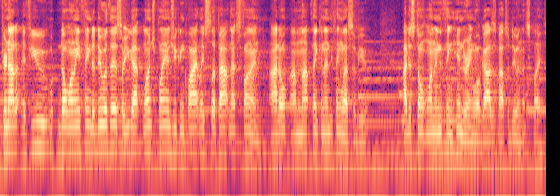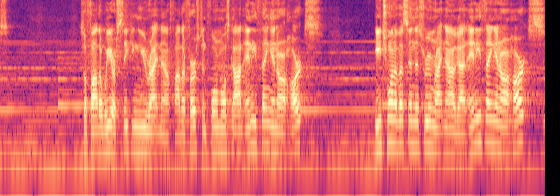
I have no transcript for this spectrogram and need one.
If you're not, if you don't want anything to do with this, or you got lunch plans, you can quietly slip out, and that's fine. I don't. I'm not thinking anything less of you. I just don't want anything hindering what God is about to do in this place. So, Father, we are seeking you right now, Father. First and foremost, God, anything in our hearts, each one of us in this room right now, God, anything in our hearts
